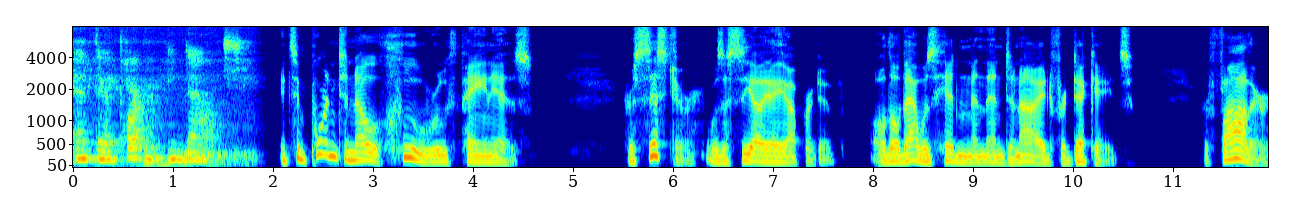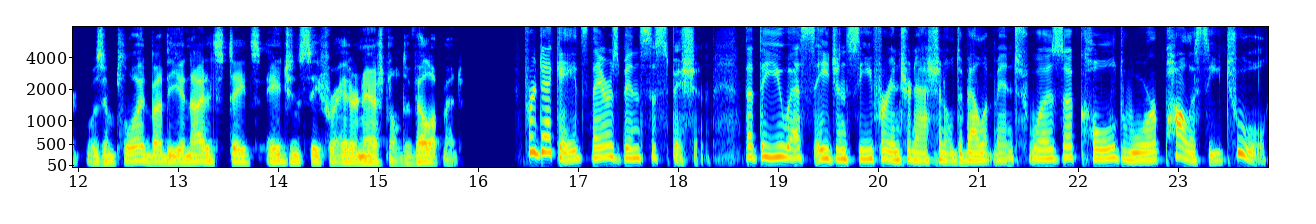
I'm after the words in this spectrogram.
at their apartment in Dallas. It's important to know who Ruth Paine is. Her sister was a CIA operative, although that was hidden and then denied for decades. Her father was employed by the United States Agency for International Development. For decades, there's been suspicion that the U.S. Agency for International Development was a Cold War policy tool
